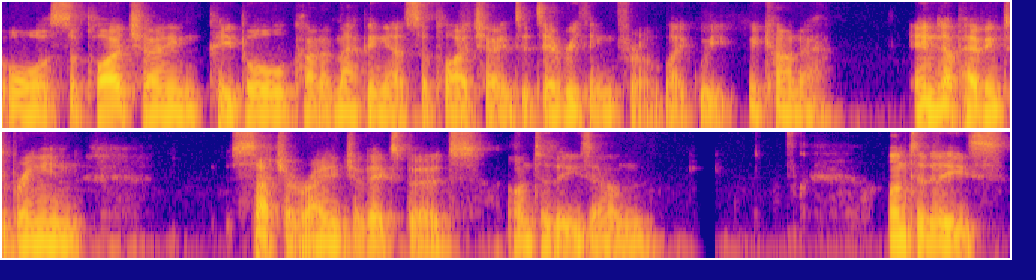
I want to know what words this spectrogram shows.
or supply chain people kind of mapping out supply chains it's everything from like we we kind of end up having to bring in such a range of experts onto these um onto these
